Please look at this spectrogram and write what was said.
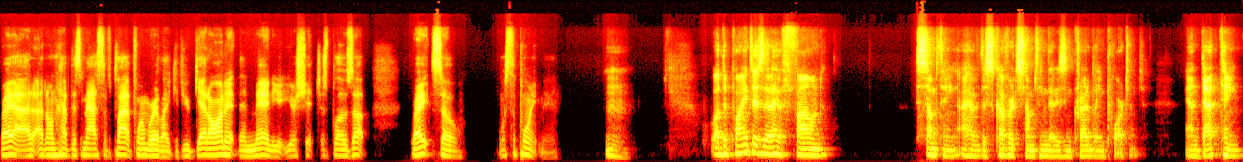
right? I, I don't have this massive platform where like if you get on it, then man, you, your shit just blows up, right? So, what's the point, man? Mm. Well, the point is that I have found something. I have discovered something that is incredibly important, and that thing,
